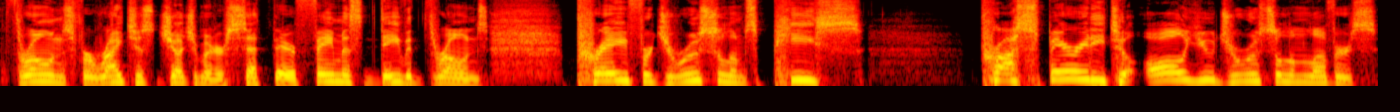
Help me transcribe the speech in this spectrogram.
Thrones for righteous judgment are set there, famous David thrones. Pray for Jerusalem's peace prosperity to all you Jerusalem lovers.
